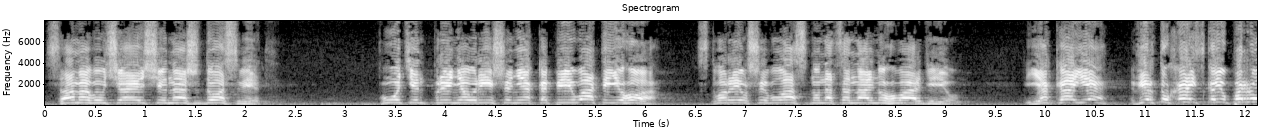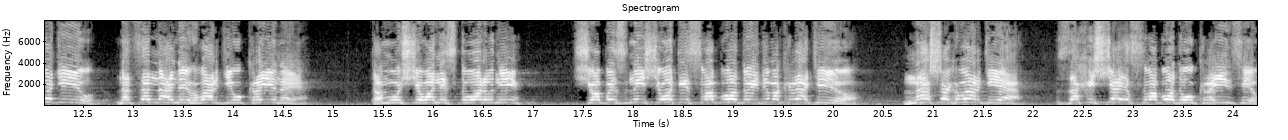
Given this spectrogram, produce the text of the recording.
Саме вивчаючи наш досвід, Путін прийняв рішення копіювати його, створивши власну національну гвардію, яка є віртухайською пародією Національної гвардії України, тому що вони створені, щоб знищувати свободу і демократію. Наша гвардія захищає свободу українців.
